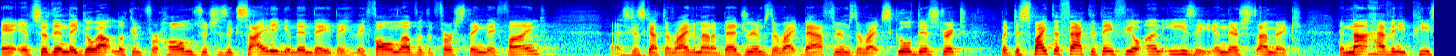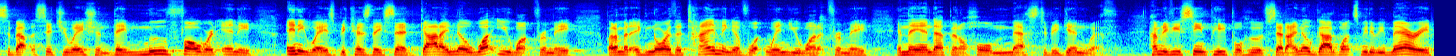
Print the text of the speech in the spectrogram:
and, and, so then they go out looking for homes, which is exciting, and then they, they, they fall in love with the first thing they find. It's got the right amount of bedrooms, the right bathrooms, the right school district. But despite the fact that they feel uneasy in their stomach and not have any peace about the situation, they move forward any, anyways because they said, God, I know what you want from me, but I'm going to ignore the timing of what, when you want it from me. And they end up in a whole mess to begin with. How many of you seen people who have said, I know God wants me to be married,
